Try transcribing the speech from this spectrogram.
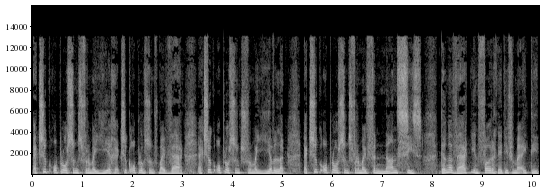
Ek soek oplossings vir my jeug. Ek soek oplossings vir my werk. Ek soek oplossings vir my huwelik. Ek soek oplossings vir my finansies. Dinge werk eenvoudig net nie vir my uit nie.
